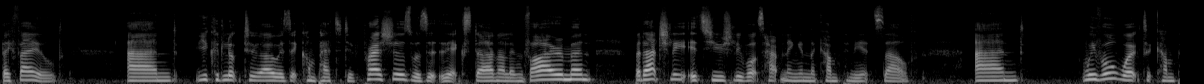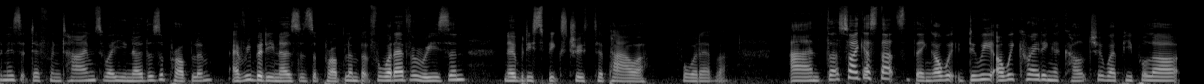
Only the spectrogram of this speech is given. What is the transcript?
they failed. And you could look to, oh, is it competitive pressures? Was it the external environment? But actually, it's usually what's happening in the company itself. And we've all worked at companies at different times where you know there's a problem. Everybody knows there's a problem, but for whatever reason, nobody speaks truth to power for whatever. And so I guess that's the thing. Are we do we are we creating a culture where people are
